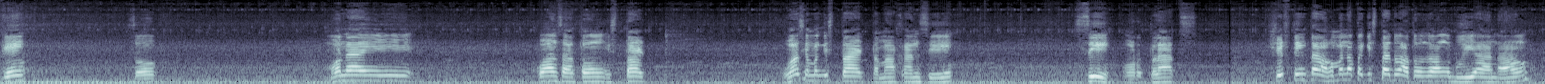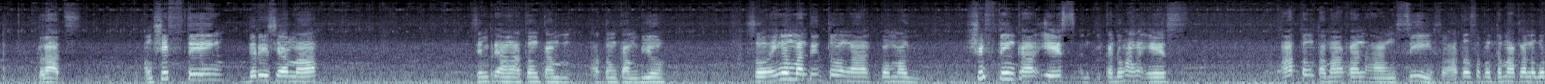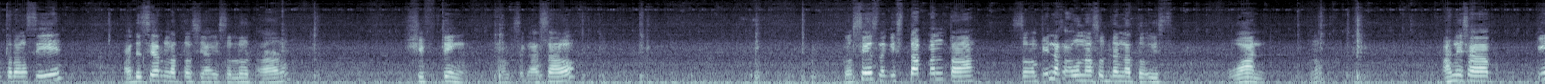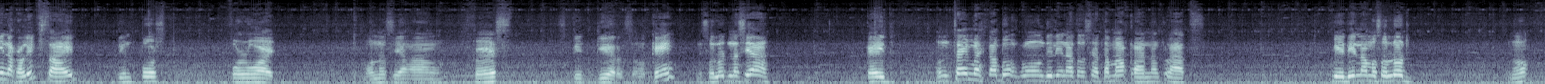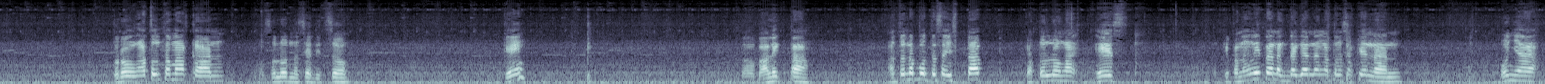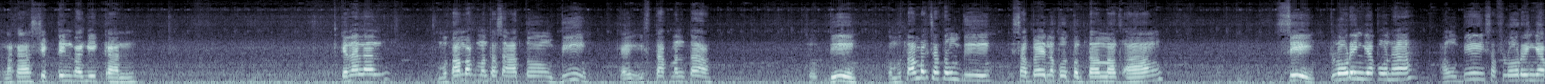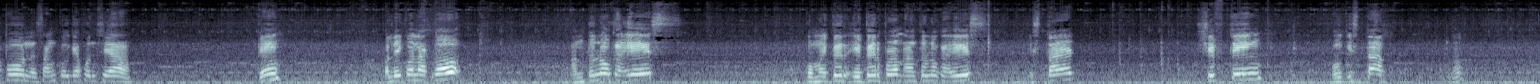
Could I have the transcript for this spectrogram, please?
Okay? So, muna kuhan sa atong start. Once ka mag-start, tamakan si C or clutch. Shifting ta, human na pag-start ato sa ibuhian ang clutch. Ang shifting, diri siya ma Siyempre ang atong kam, atong cambio. So ingon man dito nga kung mag shifting ka is ikaduha nga is atong tamakan ang C. So ato sa pagtamakan ng uturang C, adisir na to siya isulod ang shifting. Ang sagasa oh. So since nag-stop man ta, so ang pinakauna sudlan na to is 1, no? Ani sa pinaka left side, din post forward. Muna siya ang first speed gear. So okay, isulod na siya. Kay unsay mas tabo kung dili nato siya tamakan ng clutch pwede na mosulod no pero ang atong tamakan mosulod na siya dito okay so balik ta ato na punta sa stop katulong nga is okay, pananglitan nagdagan ng atong sakyanan unya naka shifting pagikan kinalan mutamak man ta sa atong B kay stop man ta So B. Kung sa itong B, isabay na po pagtamak ang C. Flooring yapon ha. Ang B sa flooring yapon. Sangko yapon siya. Okay? Palikon ako. Ang tulo ka is kung i-perform ang tulo ka is start, shifting, ug stop. No?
